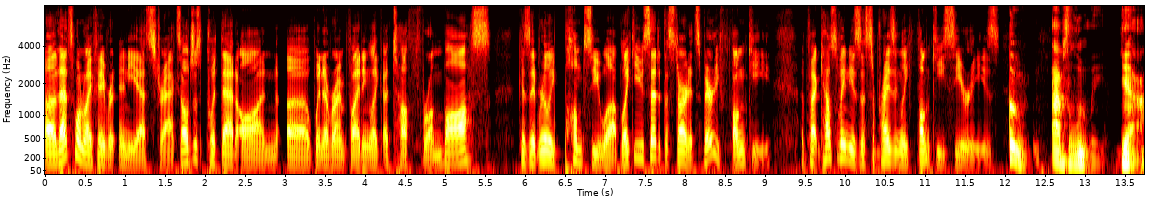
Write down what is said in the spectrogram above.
uh, that's one of my favorite nes tracks. I'll just put that on uh, whenever i'm fighting like a tough from boss because it really pumps you up. Like you said at the start it's very funky. In fact castlevania is a surprisingly funky series. Oh absolutely. Yeah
